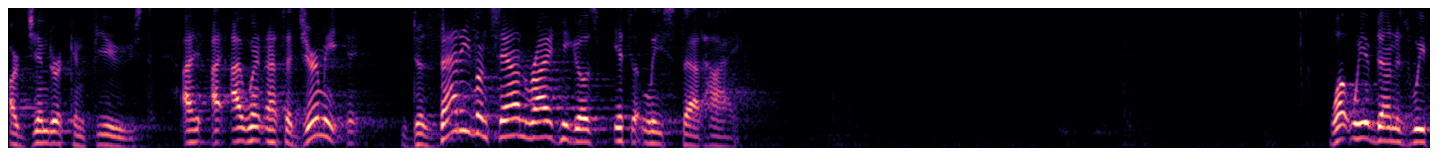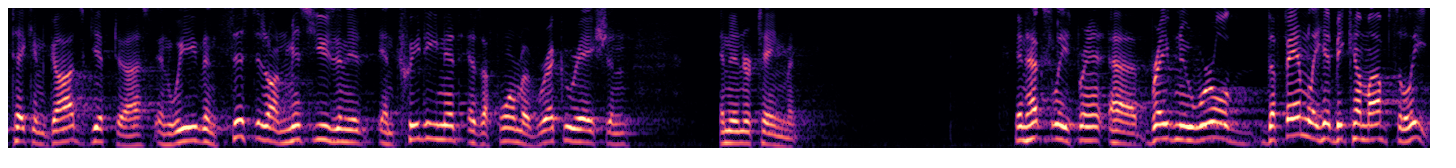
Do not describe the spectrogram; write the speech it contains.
are gender confused. I, I, I, went and I said, Jeremy, does that even sound right? He goes, It's at least that high. What we have done is we've taken God's gift to us and we've insisted on misusing it and treating it as a form of recreation and entertainment. In Huxley's uh, Brave New World, the family had become obsolete.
